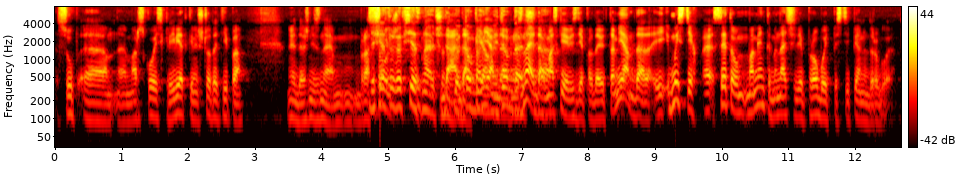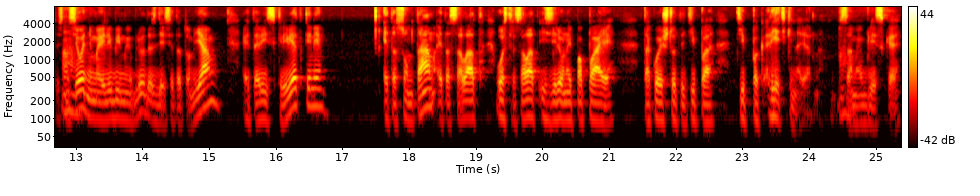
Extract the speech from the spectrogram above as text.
суп э, морской с креветками, что-то типа ну, я даже не знаю, рассол... Да сейчас уже все знают, что да, такое да, том-ям. том-ям. Идем да, знают, да. да, в Москве везде продают том-ям, да. И мы с, тех, э, с этого момента мы начали пробовать постепенно другое. То есть ага. на сегодня мои любимые блюда здесь это том-ям, это рис с креветками, это сом-там, это салат, острый салат из зеленой папайи, такое что-то типа, типа редьки, наверное, ага. самое близкое.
